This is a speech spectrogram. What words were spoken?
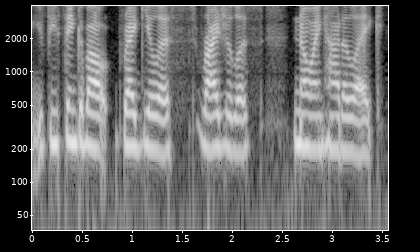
If you think about Rigelus, Rigelus knowing how to like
